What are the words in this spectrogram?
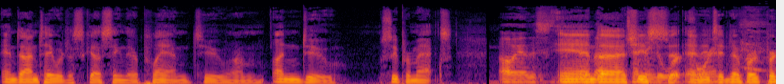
and Dante were discussing their plan to um, undo Supermax, Oh yeah, this is and uh, to work and for it said no, per, per,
